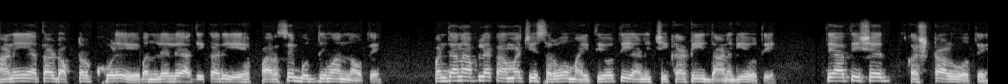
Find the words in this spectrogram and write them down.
आणि आता डॉक्टर खोळे बनलेले अधिकारी हे फारसे बुद्धिमान नव्हते. पण त्यांना आपल्या कामाची सर्व माहिती होती आणि चिकाटी दांडगी होती. ते अतिशय कष्टाळू होते.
